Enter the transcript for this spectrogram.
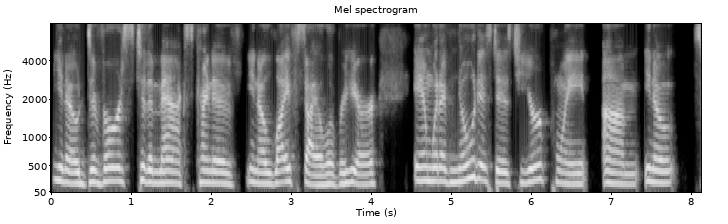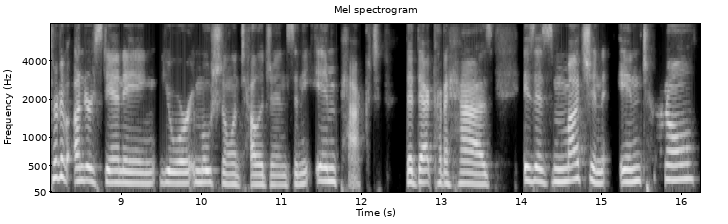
you know, diverse to the max kind of, you know, lifestyle over here. And what I've noticed is to your point, um, you know, sort of understanding your emotional intelligence and the impact that that kind of has is as much an internal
